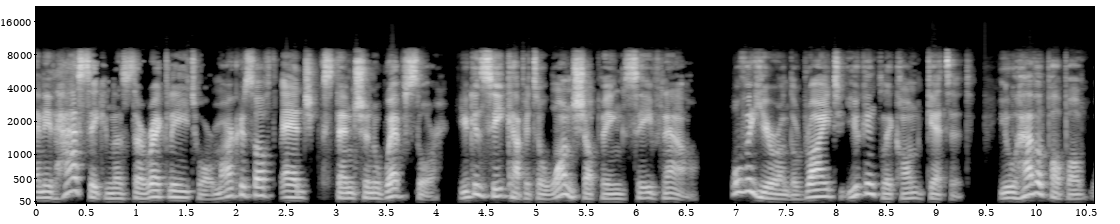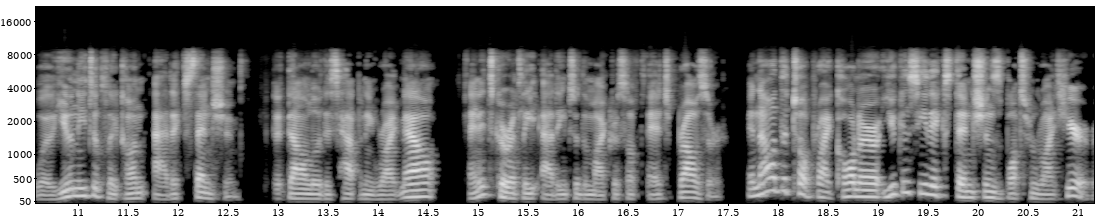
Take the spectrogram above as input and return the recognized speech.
and it has taken us directly to our Microsoft Edge extension web store. You can see Capital One Shopping Save Now. Over here on the right, you can click on Get It. You'll have a pop-up where you need to click on Add Extension. The download is happening right now, and it's currently adding to the Microsoft Edge browser. And now at the top right corner, you can see the extensions button right here.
